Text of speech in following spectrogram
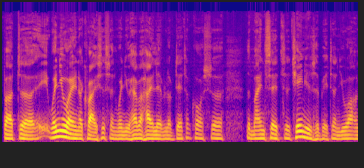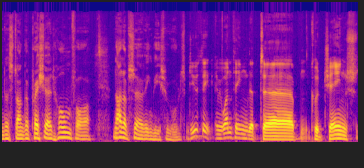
But uh, when you are in a crisis and when you have a high level of debt, of course, uh, the mindset uh, changes a bit and you are under stronger pressure at home for not observing these rules. Do you think, I mean, one thing that uh, could change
